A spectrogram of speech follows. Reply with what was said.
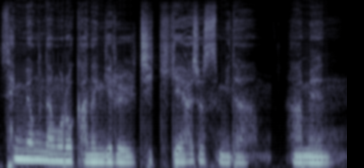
생명나무로 가는 길을 지키게 하셨습니다. 아멘.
